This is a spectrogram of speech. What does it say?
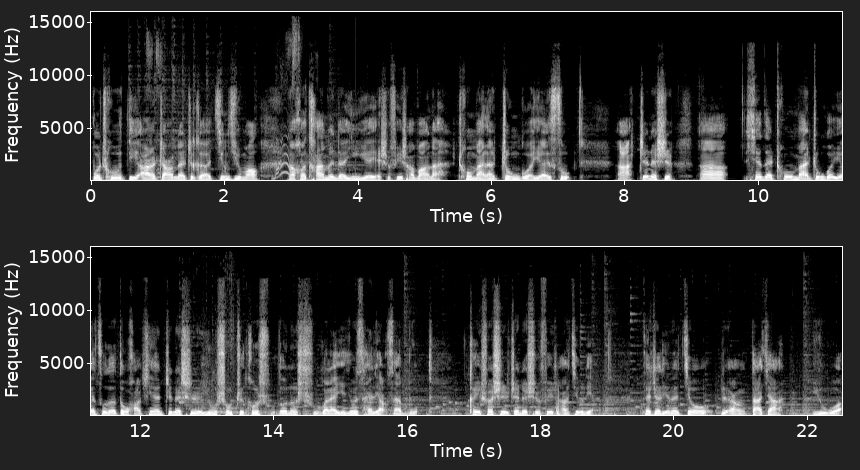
播出第二章的这个京剧猫，然后他们的音乐也是非常棒的，充满了中国元素，啊，真的是啊，现在充满中国元素的动画片，真的是用手指头数都能数过来，也就才两三部，可以说是真的是非常经典。在这里呢，就让大家与我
